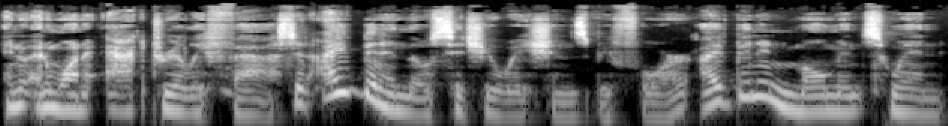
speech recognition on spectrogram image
and, and want to act really fast. And I've been in those situations before. I've been in moments when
